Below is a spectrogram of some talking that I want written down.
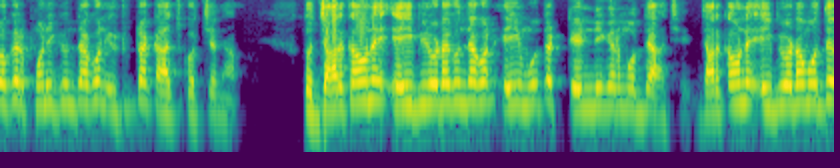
লোকের ফোনে কিন্তু এখন ইউটিউবটা কাজ করছে না। তো যার কারণে এই ভিডিওটা কিন্তু এখন এই মুহূর্তে ট্রেন্ডিং এর মধ্যে আছে। যার কারণে এই ভিডিওটার মধ্যে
